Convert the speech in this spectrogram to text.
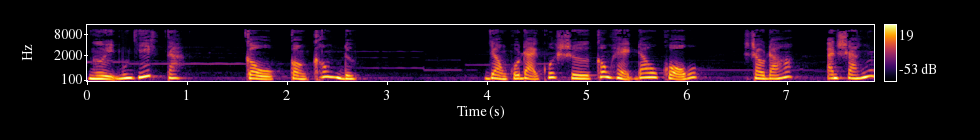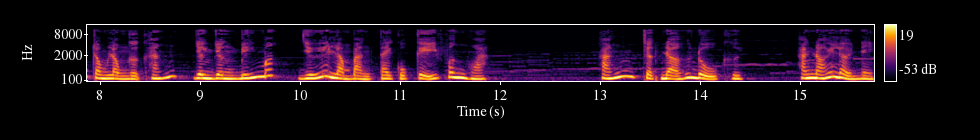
Người muốn giết ta, cầu còn không được. Giọng của đại quốc sư không hề đau khổ, sau đó ánh sáng trong lòng ngực hắn dần dần biến mất dưới lòng bàn tay của Kỷ Vân Hòa. Hắn chợt nở nụ cười. Hắn nói lời này,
